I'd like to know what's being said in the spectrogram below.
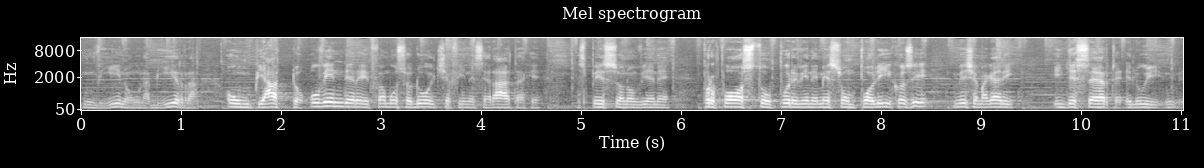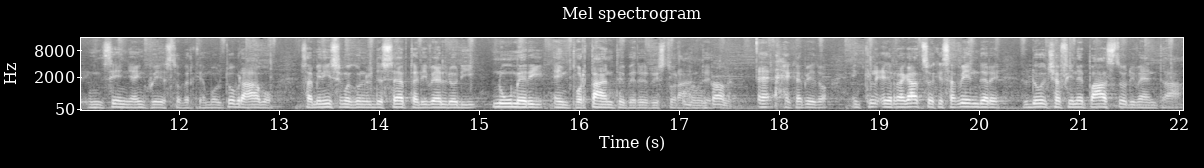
un, vino, una birra o un piatto o vendere il famoso dolce a fine serata che spesso non viene proposto oppure viene messo un po' lì così, invece magari il dessert, e lui insegna in questo perché è molto bravo, sa benissimo che con il dessert a livello di numeri è importante per il ristorante. Eh, hai capito? Il, ragazzo che sa vendere il dolce a fine pasto diventa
